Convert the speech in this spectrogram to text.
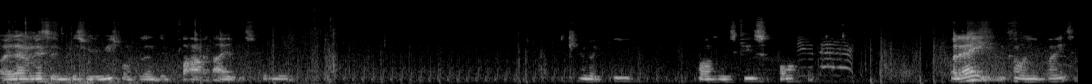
Og jeg laver næste, hvis vi kan vise mig på den, det er bare dig, hvis vi ned. Det kan vi nok ikke få sådan en skide support. Og det er en, der kommer lige på A til.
